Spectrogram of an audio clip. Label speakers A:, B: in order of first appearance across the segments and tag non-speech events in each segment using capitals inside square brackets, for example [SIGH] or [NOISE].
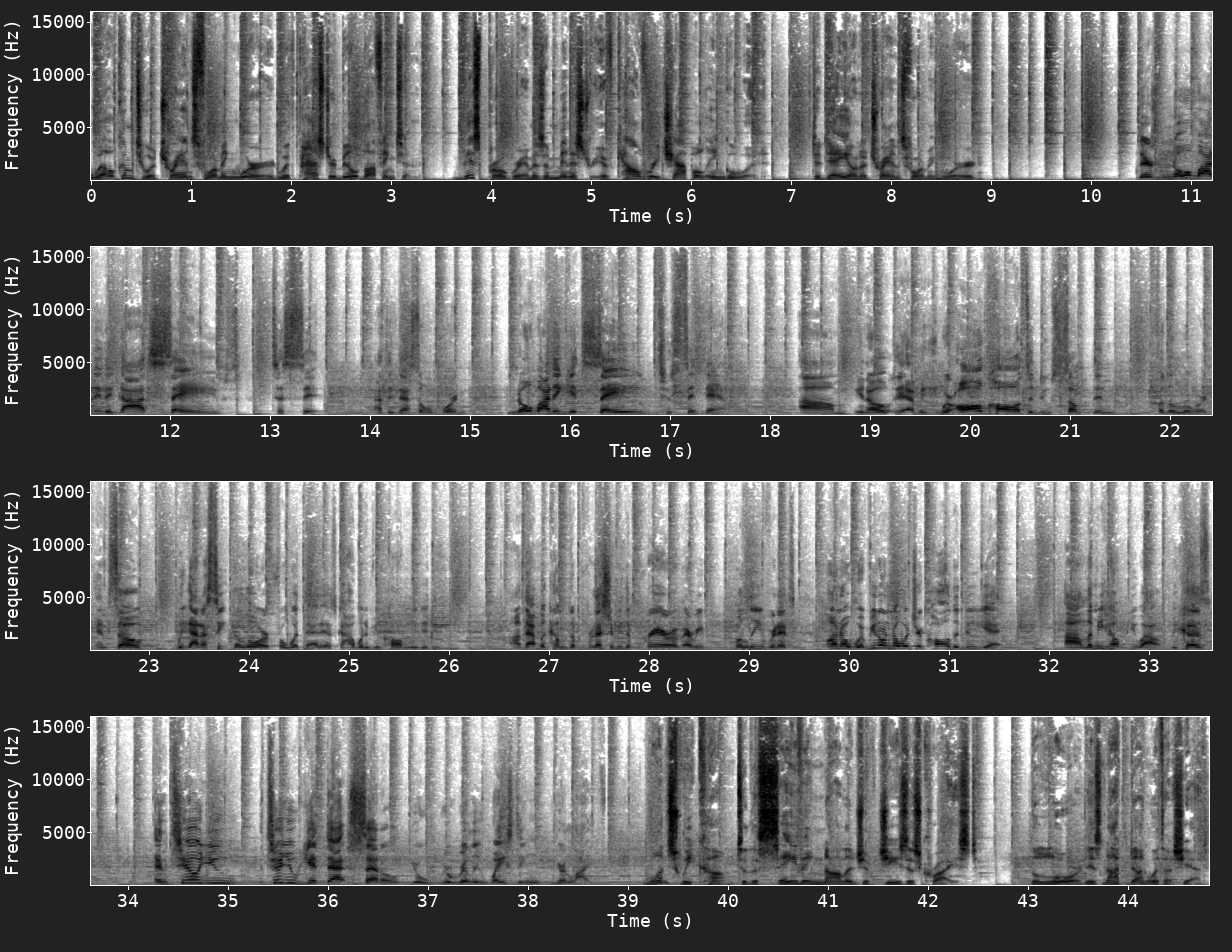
A: Welcome to A Transforming Word with Pastor Bill Buffington. This program is a ministry of Calvary Chapel Inglewood. Today on A Transforming Word,
B: There's nobody that God saves to sit. I think that's so important. Nobody gets saved to sit down. Um, you know, I mean, we're all called to do something for the Lord. And so we got to seek the Lord for what that is. God, what have you called me to do? Uh, that becomes the that should be the prayer of every believer that's unaware. If you don't know what you're called to do yet, uh, let me help you out because until you until you get that settled, you're you're really wasting your life.
A: once we come to the saving knowledge of Jesus Christ, the Lord is not done with us yet.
